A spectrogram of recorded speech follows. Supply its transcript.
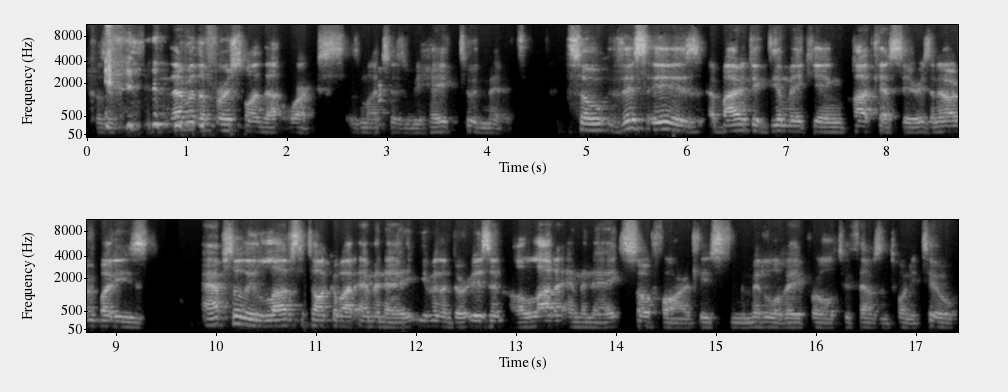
because it's never the first one that works, as much as we hate to admit it. So this is a biotech deal making podcast series, and I know everybody's absolutely loves to talk about M&A, even though there isn't a lot of M&A so far, at least in the middle of April 2022.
